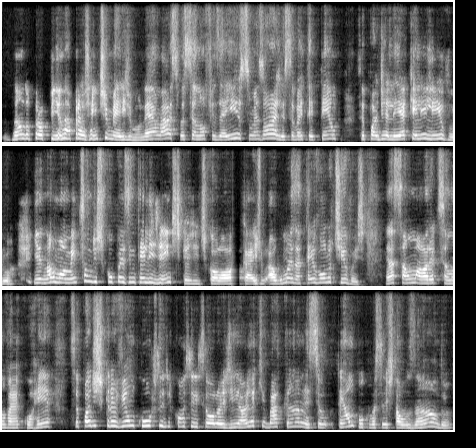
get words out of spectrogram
dando propina para a gente mesmo, né? Mas se você não fizer isso, mas olha, você vai ter tempo, você pode ler aquele livro. E normalmente são desculpas inteligentes que a gente coloca, algumas até evolutivas. Essa uma hora que você não vai correr, você pode escrever um curso de conscienciologia. Olha que bacana esse tempo que você está usando.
